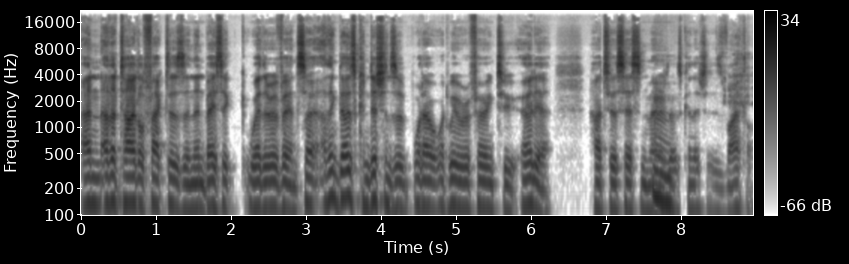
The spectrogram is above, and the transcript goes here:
and other tidal factors, and then basic weather events. So I think those conditions are what I, what we were referring to earlier how to assess and manage mm. those conditions is vital.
